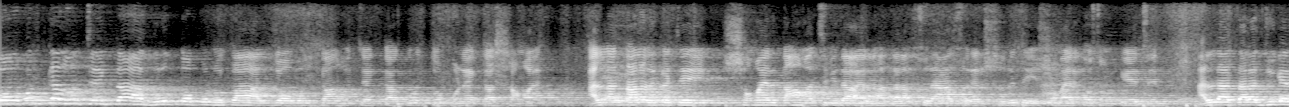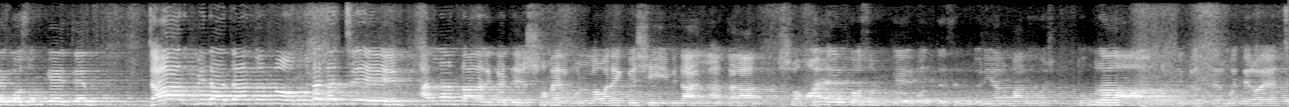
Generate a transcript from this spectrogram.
যৌবনকাল হচ্ছে একটা গুরুত্বপূর্ণ কাল যৌবনকাল হচ্ছে একটা গুরুত্বপূর্ণ একটা সময়। আল্লাহ তালার কাছে সময়ের দাম আছে বিদায়। আল্লাহ তালা সুরা আসরের শুরুতেই সময়ের কসম খেয়েছেন। আল্লাহ তালা যুগের কসম খেয়েছেন। যার বিদা যার জন্য বোঝা যাচ্ছে, আল্লাহ তালার কাছে সময়ের মূল্য অনেক বেশি। বিদা আল্লাহ তালা সময়ের কসমকে বলতেছেন, দুনিয়ার মানুষ, তোমরা ক্ষতিগ্রস্তের মধ্যে রয়েছ।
